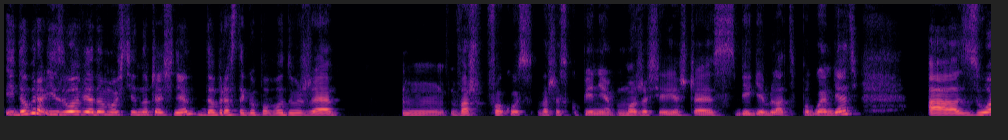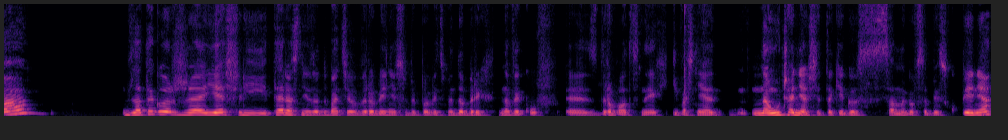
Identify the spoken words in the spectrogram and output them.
i dobra, i zła wiadomość jednocześnie. Dobra z tego powodu, że mm, Wasz fokus, Wasze skupienie może się jeszcze z biegiem lat pogłębiać, a zła dlatego, że jeśli teraz nie zadbacie o wyrobienie sobie powiedzmy dobrych nawyków y, zdrowotnych i właśnie nauczenia się takiego samego w sobie skupienia,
